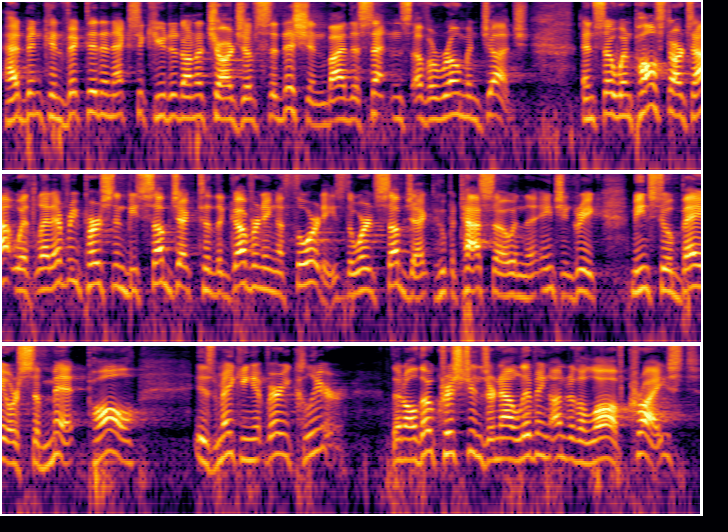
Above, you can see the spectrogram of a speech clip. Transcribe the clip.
had been convicted and executed on a charge of sedition by the sentence of a Roman judge. And so when Paul starts out with, let every person be subject to the governing authorities, the word subject, hupotasso in the ancient Greek, means to obey or submit, Paul is making it very clear that although Christians are now living under the law of Christ,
